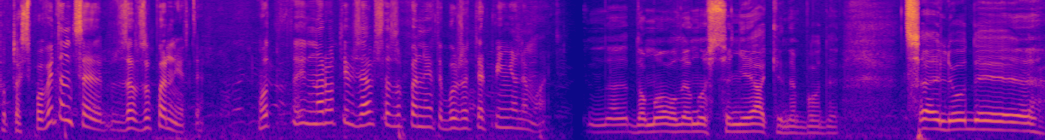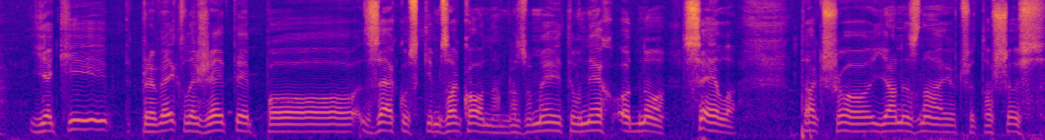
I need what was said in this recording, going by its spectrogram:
хтось повинен це зупинити. От народ і взявся зупинити, бо вже терпіння немає. домовленості ніякі не буде. Це люди, які привикли жити по зеківським законам. Розумієте, в них одно сила. Так що я не знаю, чи то щось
